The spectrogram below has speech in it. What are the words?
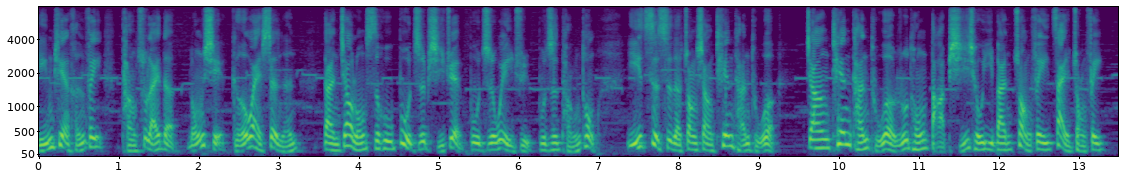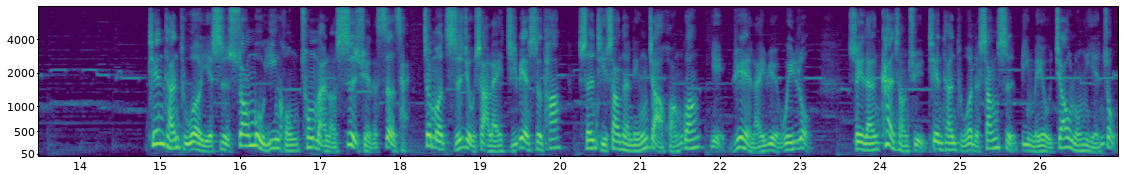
鳞片横飞，淌出来的龙血格外渗人。但蛟龙似乎不知疲倦，不知畏惧，不知疼痛，一次次的撞向天坛土鳄，将天坛土鳄如同打皮球一般撞飞再撞飞。天坛土鳄也是双目殷红，充满了嗜血的色彩。这么持久下来，即便是它身体上的鳞甲黄光也越来越微弱。虽然看上去天坛土鳄的伤势并没有蛟龙严重，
